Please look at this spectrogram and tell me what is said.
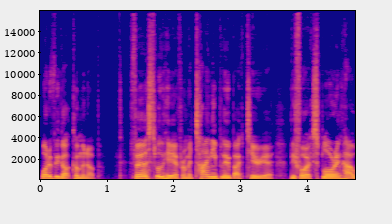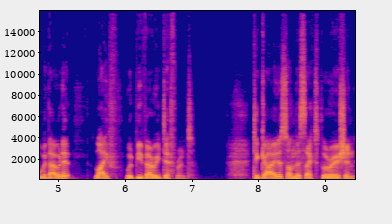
what have we got coming up? First, we'll hear from a tiny blue bacteria before exploring how without it, life would be very different. To guide us on this exploration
